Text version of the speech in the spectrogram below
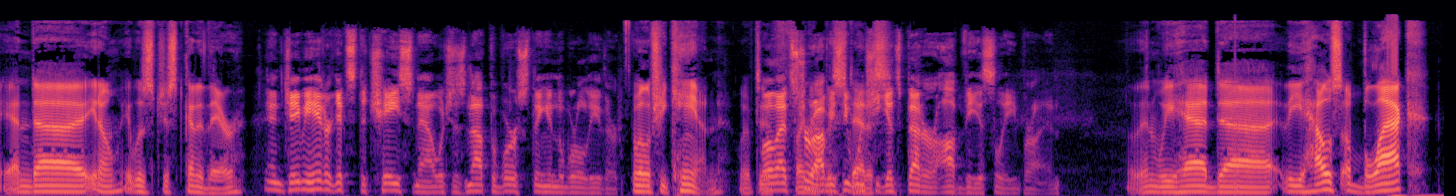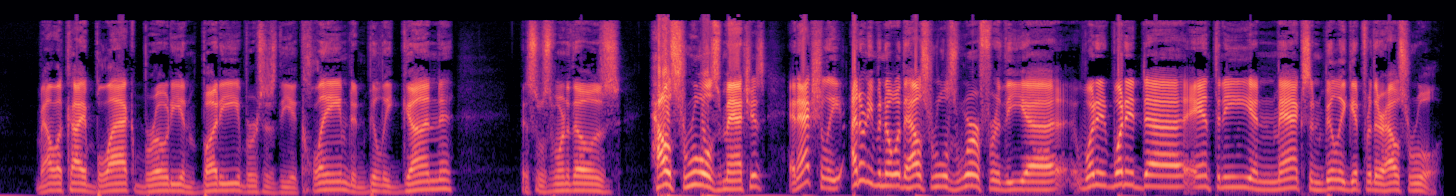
And, uh, you know, it was just kind of there. And Jamie Hayter gets to chase now, which is not the worst thing in the world either. Well, if she can. We have to well, that's true. Obviously, when she gets better, obviously, Bryan. Then we had uh, the House of Black, Malakai Black, Brody, and Buddy versus the Acclaimed and Billy Gunn. This was one of those house rules matches, and actually, I don't even know what the house rules were for the. Uh, what did what did uh, Anthony and Max and Billy get for their house rule?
